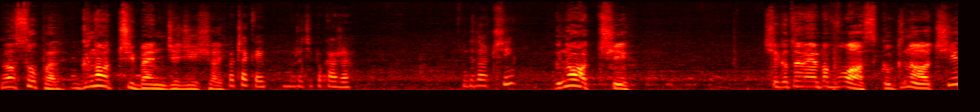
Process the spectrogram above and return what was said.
No super. Gnocchi będzie dzisiaj. Poczekaj, może Ci pokażę. Gnocchi? Gnocchi. Się gotujemy po włosku. Gnocchi.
